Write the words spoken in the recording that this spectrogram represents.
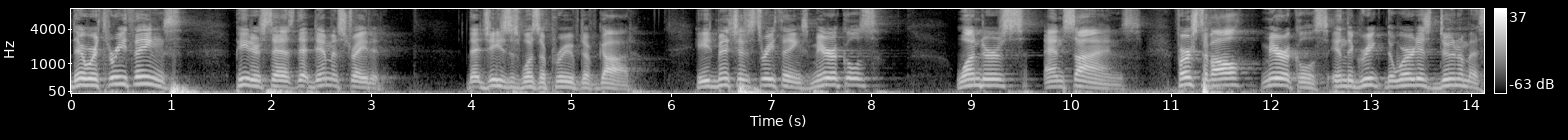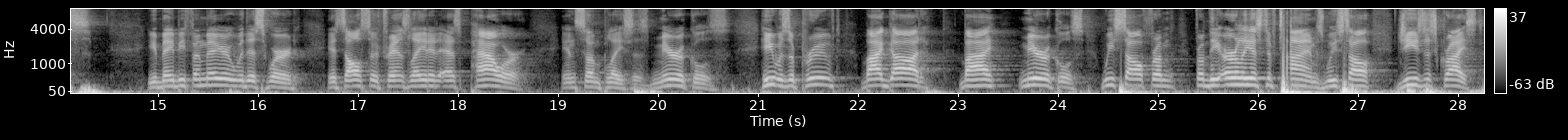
There were three things, Peter says, that demonstrated that Jesus was approved of God. He mentions three things miracles, wonders, and signs. First of all, miracles. In the Greek, the word is dunamis. You may be familiar with this word. It's also translated as power in some places. Miracles. He was approved by God by miracles. We saw from, from the earliest of times, we saw Jesus Christ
